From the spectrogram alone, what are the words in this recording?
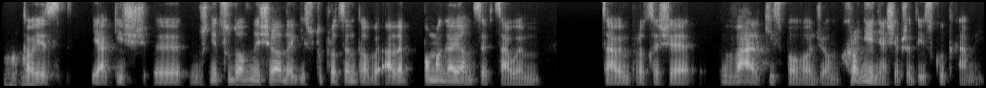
uh -huh. to mhm. jest jakiś już nie cudowny środek i stuprocentowy, ale pomagający w całym, całym procesie walki z powodzią, chronienia się przed jej skutkami.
